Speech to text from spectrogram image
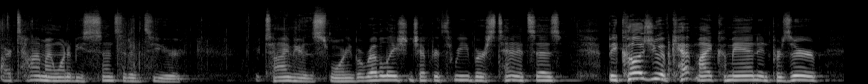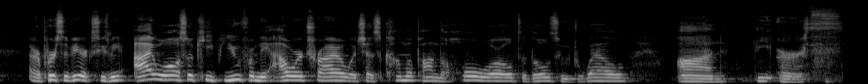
our time. I want to be sensitive to your, your time here this morning. But Revelation chapter 3, verse 10, it says, Because you have kept my command and preserve, or persevere, excuse me, I will also keep you from the hour trial which has come upon the whole world to those who dwell on the earth.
